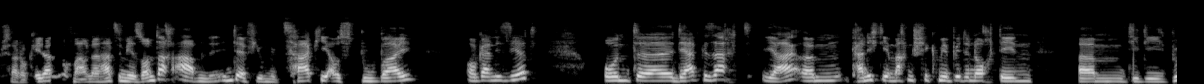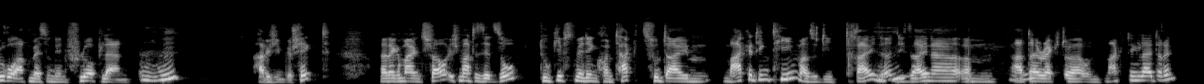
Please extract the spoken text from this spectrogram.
Ich sage, okay, dann such mal. Und dann hat sie mir Sonntagabend ein Interview mit Zaki aus Dubai organisiert. Und äh, der hat gesagt, ja, ähm, kann ich dir machen, schick mir bitte noch den, ähm, die, die Büroabmessung, den Floorplan. Mhm. Habe ich ihm geschickt. Dann hat er gemeint, schau, ich mache das jetzt so, du gibst mir den Kontakt zu deinem Marketing-Team, also die drei, ne, mhm. ne, Designer, ähm, Art mhm. Director und Marketingleiterin.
